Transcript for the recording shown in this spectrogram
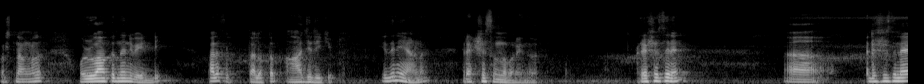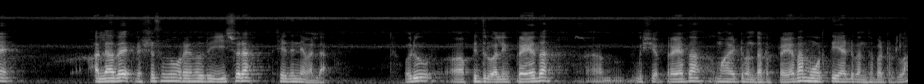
പ്രശ്നങ്ങൾ ഒഴിവാക്കുന്നതിന് വേണ്ടി പല സ്ഥലത്തും ആചരിക്കും. ഇതിനെയാണ് രക്ഷസ് എന്ന് പറയുന്നത്. രക്ഷസിന് രക്ഷസിനെ അല്ലാതെ രക്ഷസ് എന്ന് പറയുന്ന ഒരു ഈശ്വര ചൈതന്യമല്ല. ഒരു പിതൃ അല്ലെങ്കിൽ പ്രേത വിഷയ പ്രേതമായിട്ട് ബന്ധപ്പെട്ട പ്രേതമൂർത്തിയായിട്ട് ബന്ധപ്പെട്ടിട്ടുള്ള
